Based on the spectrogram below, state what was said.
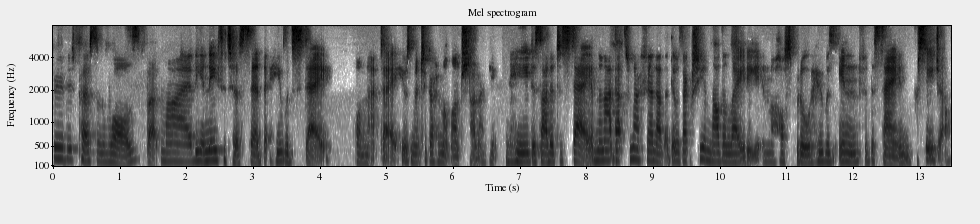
who this person was, but my the anaesthetist said that he would stay on that day. He was meant to go home at lunchtime, I think, and he decided to stay. And then I, that's when I found out that there was actually another lady in the hospital who was in for the same procedure.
